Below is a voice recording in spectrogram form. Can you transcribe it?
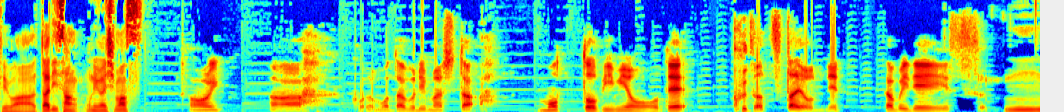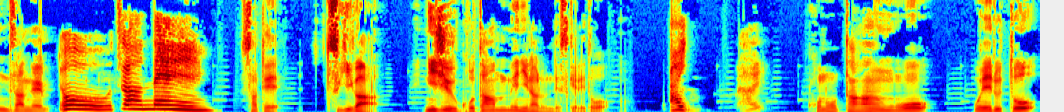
では、ダリさんお願いします。はい。ああ、これもダブりました。もっと微妙で、複雑だよね。ダブリです。うーん、残念。おー、残念。さて、次が25ターン目になるんですけれど、はい。はい。このターンを終えると、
